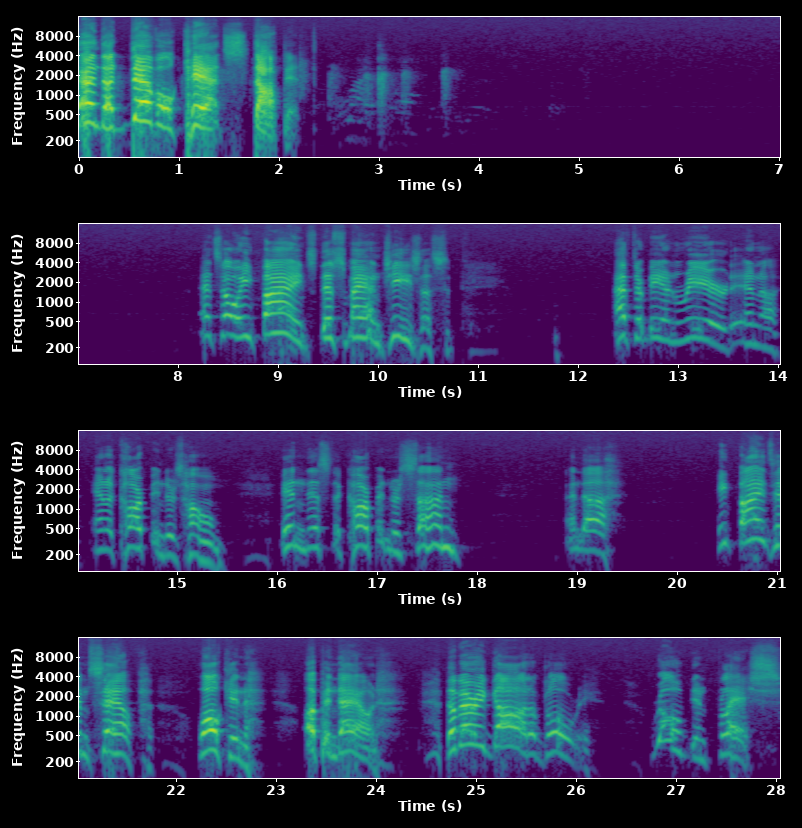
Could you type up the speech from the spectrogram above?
and the devil can't stop it. And so he finds this man, Jesus, after being reared in a, in a carpenter's home. Isn't this the carpenter's son? And uh, he finds himself walking up and down. The very God of glory, robed in flesh.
